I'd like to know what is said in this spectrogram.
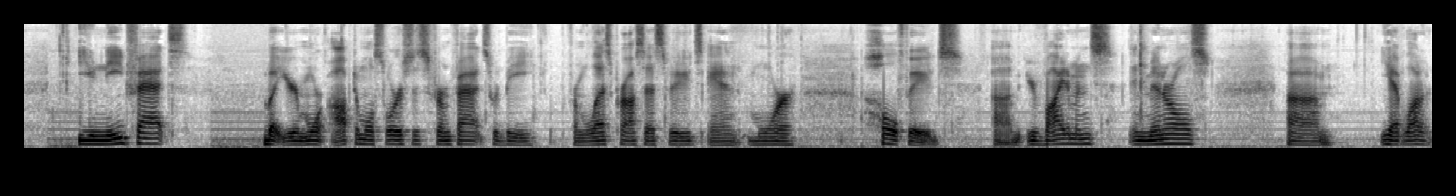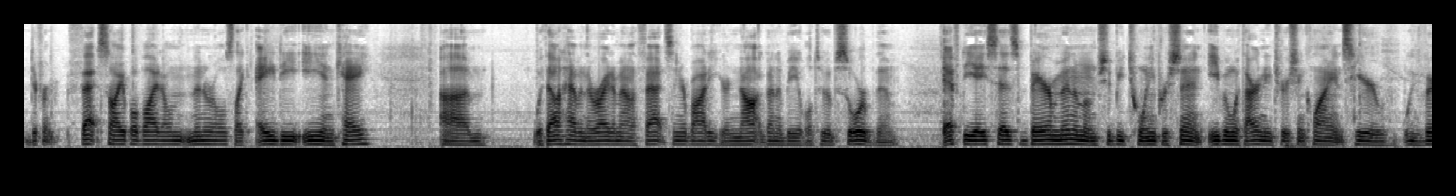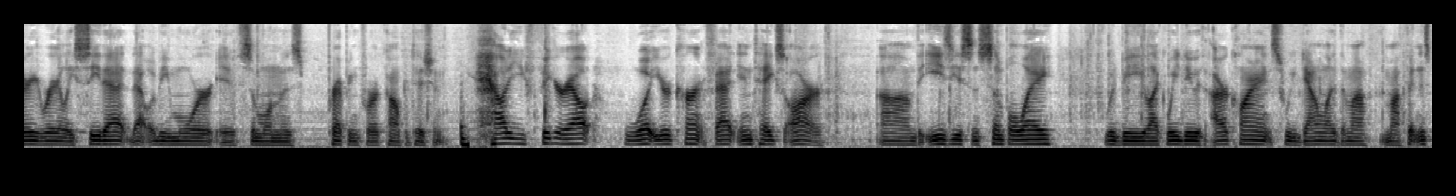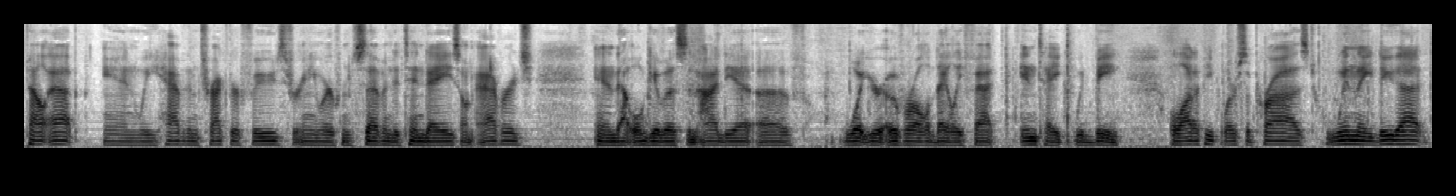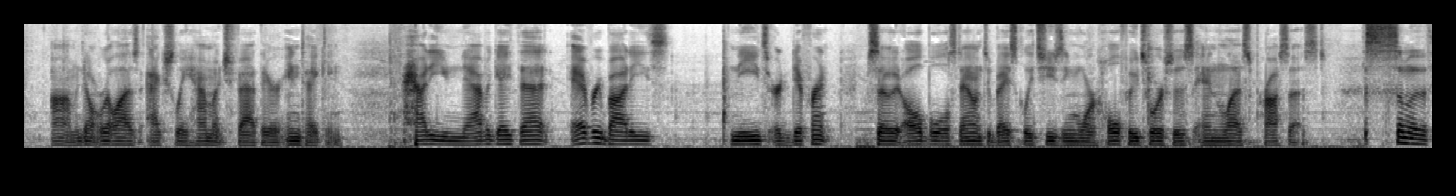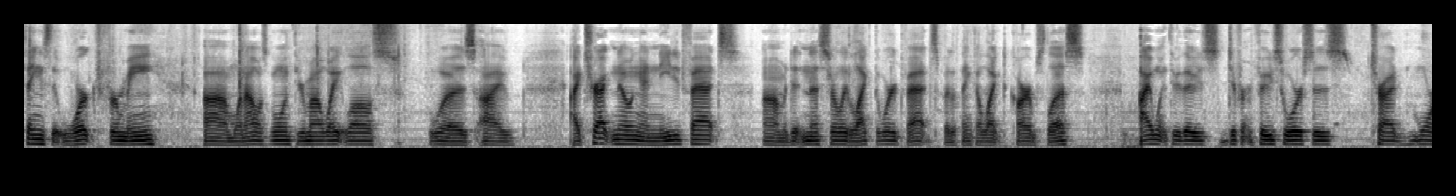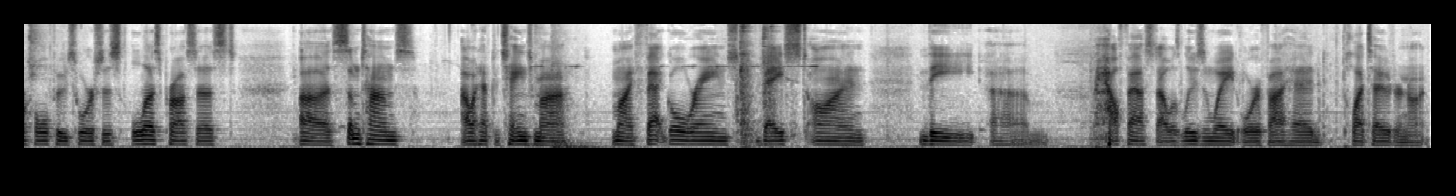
You need fats, but your more optimal sources from fats would be from less processed foods and more whole foods. Um, your vitamins and minerals. Um, you have a lot of different fat soluble vitamin minerals like A, D, E, and K. Um, without having the right amount of fats in your body, you're not going to be able to absorb them. FDA says bare minimum should be 20%. Even with our nutrition clients here, we very rarely see that. That would be more if someone is prepping for a competition. How do you figure out what your current fat intakes are? Um, the easiest and simple way would be like we do with our clients. We download the My, MyFitnessPal app and we have them track their foods for anywhere from seven to 10 days on average. And that will give us an idea of what your overall daily fat intake would be. A lot of people are surprised when they do that um, and don't realize actually how much fat they're intaking. How do you navigate that? Everybody's needs are different, so it all boils down to basically choosing more whole food sources and less processed. Some of the things that worked for me um, when I was going through my weight loss was I I tracked knowing I needed fats um, I didn't necessarily like the word fats, but I think I liked carbs less. I went through those different food sources, tried more whole food sources, less processed. Uh, sometimes I would have to change my my fat goal range based on the um, how fast I was losing weight or if I had plateaued or not.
